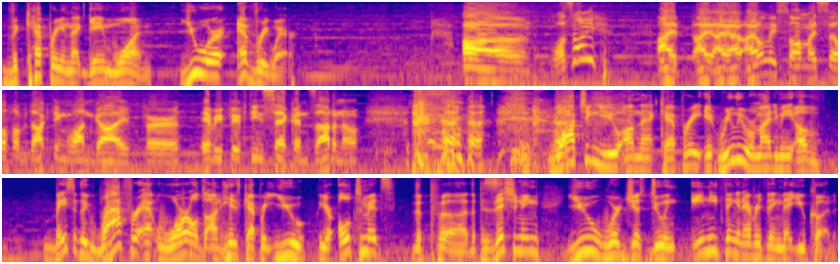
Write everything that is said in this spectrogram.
the Khepri in that game one. You were everywhere. Uh, was I? I, I, I, I only saw myself abducting one guy for every 15 seconds. I don't know. Watching you on that Khepri, it really reminded me of basically Raffer at Worlds on his Khepri. You, your ultimates, the uh, the positioning, you were just doing anything and everything that you could.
